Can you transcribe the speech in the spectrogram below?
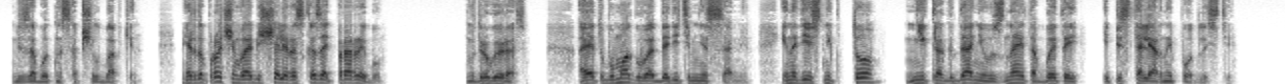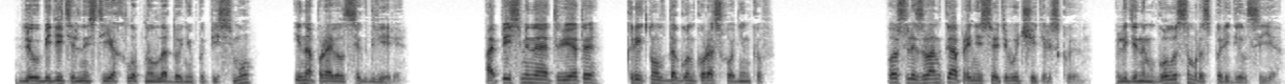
— беззаботно сообщил Бабкин. «Между прочим, вы обещали рассказать про рыбу». «В другой раз. А эту бумагу вы отдадите мне сами. И, надеюсь, никто никогда не узнает об этой эпистолярной подлости». Для убедительности я хлопнул ладонью по письму и направился к двери. «А письменные ответы?» — крикнул вдогонку Расходников. «После звонка принесете в учительскую», — ледяным голосом распорядился я.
